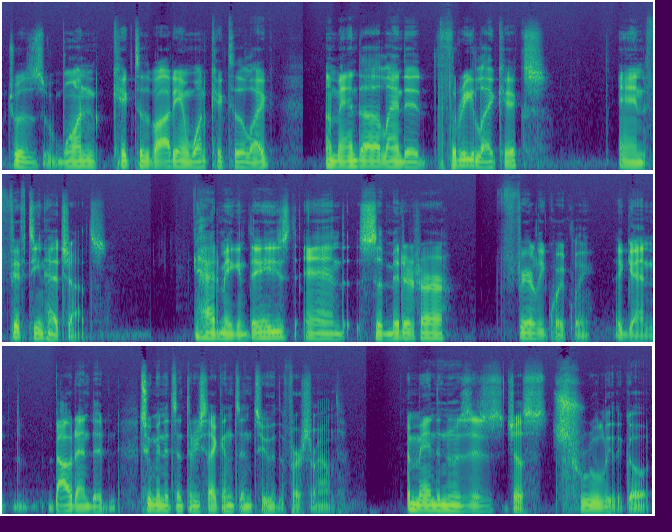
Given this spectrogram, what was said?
which was one kick to the body and one kick to the leg, Amanda landed three leg kicks and 15 headshots. Had Megan dazed and submitted her fairly quickly. Again, the bout ended two minutes and three seconds into the first round. Amanda Nunes is just truly the GOAT.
